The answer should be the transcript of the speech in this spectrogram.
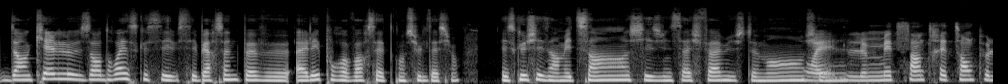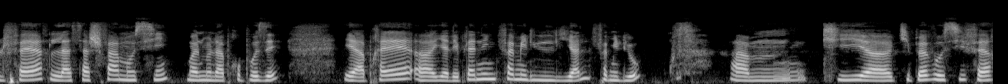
dans quels endroits est-ce que ces, ces personnes peuvent euh, aller pour avoir cette consultation? Est-ce que chez un médecin, chez une sage-femme justement Ouais, le médecin traitant peut le faire, la sage-femme aussi. Moi, elle me l'a proposé. Et après, euh, il y a les plannings familiales, familiaux, qui euh, qui peuvent aussi faire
